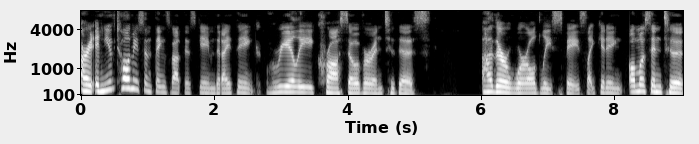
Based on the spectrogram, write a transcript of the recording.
All right, and you've told me some things about this game that I think really cross over into this otherworldly space, like getting almost into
